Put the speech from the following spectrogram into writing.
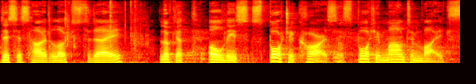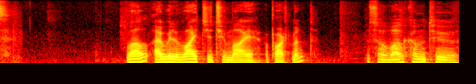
this is how it looks today. Look at all these sporty cars and sporty mountain bikes. Well, I will invite you to my apartment. So welcome to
